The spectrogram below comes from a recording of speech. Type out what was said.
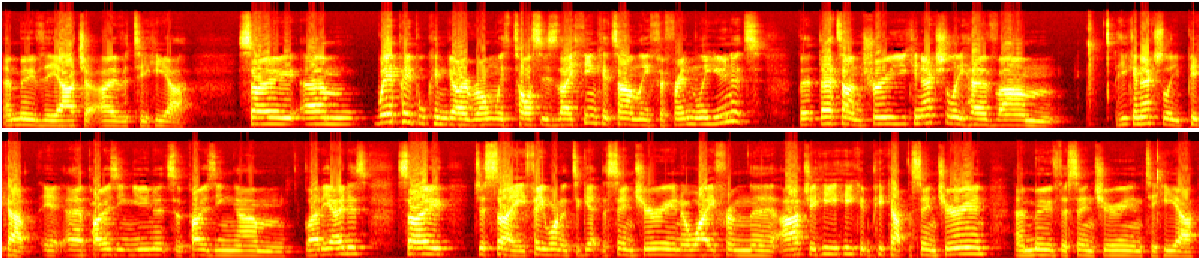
and move the archer over to here. So um, where people can go wrong with toss is they think it's only for friendly units, but that's untrue. You can actually have um, he can actually pick up opposing units, opposing um, gladiators. So just say if he wanted to get the centurion away from the archer here, he can pick up the centurion and move the centurion to here,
